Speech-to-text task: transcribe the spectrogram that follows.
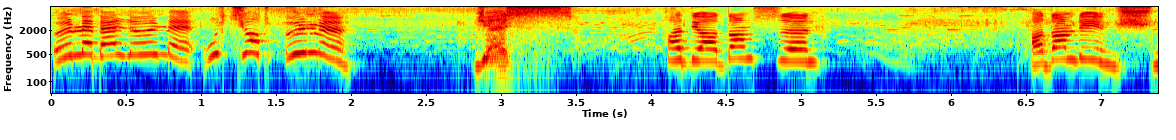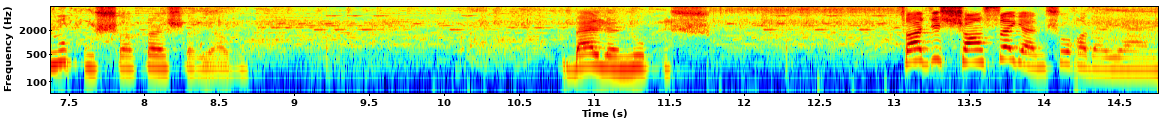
Ölme Bella ölme. Ulti at ölme. Yes. Hadi adamsın. Adam değilmiş. Noob'muş arkadaşlar ya bu. Bella noob'muş. Sadece şansa gelmiş o kadar yani.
